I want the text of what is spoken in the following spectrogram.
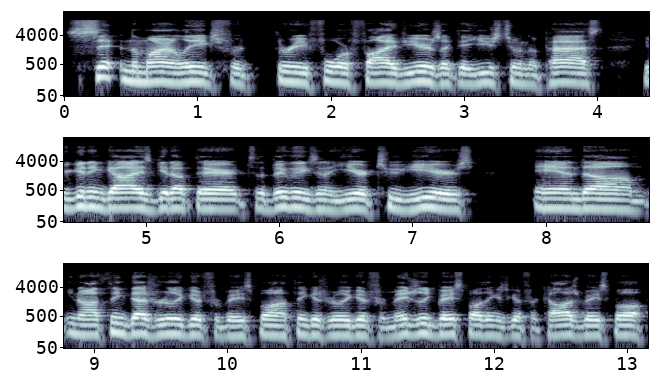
sit in the minor leagues for three, four, five years like they used to in the past. You're getting guys get up there to the big leagues in a year, two years. And um, you know, I think that's really good for baseball. I think it's really good for Major League Baseball. I think it's good for college baseball.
